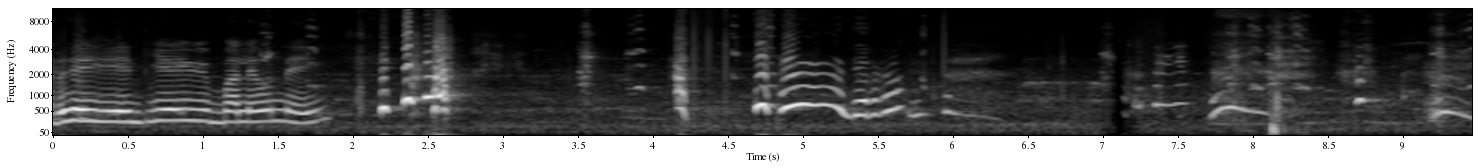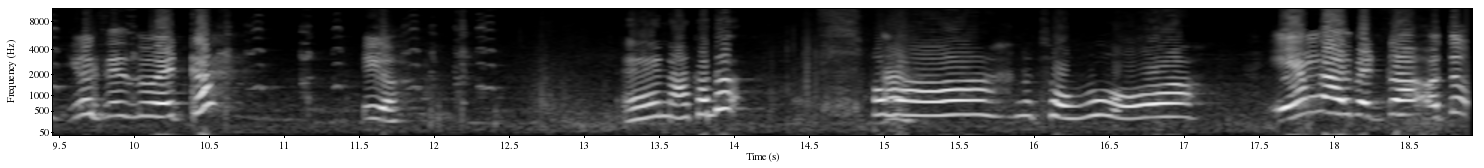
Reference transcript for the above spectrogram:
అరే ఏంటి ఇవి భలే ఉన్నాయి? చేసి పెట్టుకో. ఇగో. ఏ నాకదు అమ్మా, నా చొవ్వు. ఏం కాదు పెట్టుకో వద్దు.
